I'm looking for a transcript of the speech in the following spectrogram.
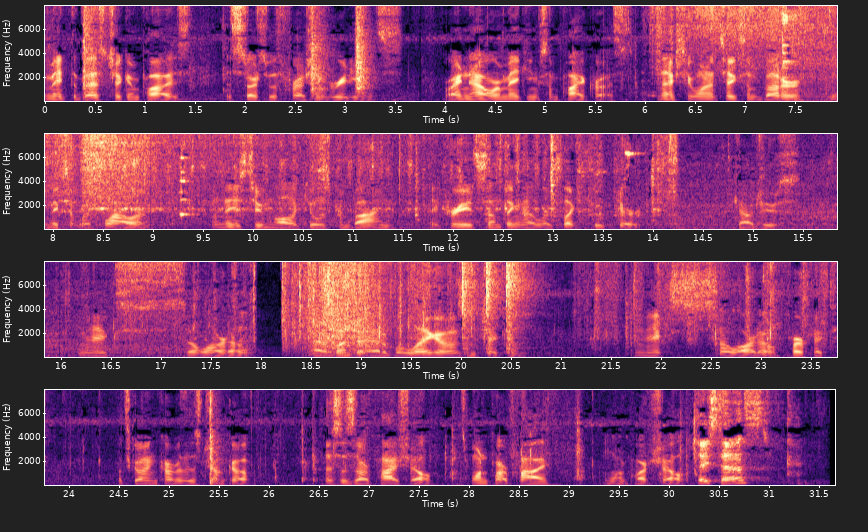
To make the best chicken pies, it starts with fresh ingredients. Right now we're making some pie crust. Next you want to take some butter and mix it with flour. When these two molecules combine, it creates something that looks like poop dirt. Cow juice. Mix Solardo. Add a bunch of edible Legos and chicken. Mix Solardo. Perfect. Let's go ahead and cover this junk up. This is our pie shell. It's one part pie one part shell. Taste test.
